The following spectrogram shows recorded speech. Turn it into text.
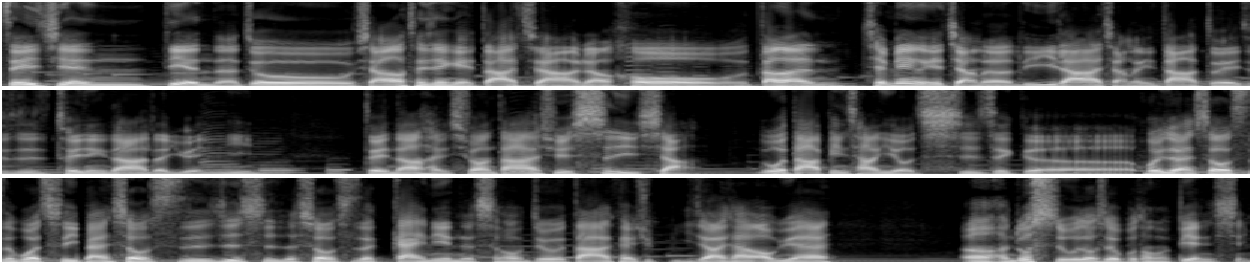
这一间店呢，就想要推荐给大家。然后，当然前面也讲了，哩哩啦啦讲了一大堆，就是推荐给大家的原因。对，然后很希望大家去试一下。如果大家平常有吃这个回转寿司或吃一般寿司、日式的寿司的概念的时候，就大家可以去比较一下哦。原来，呃，很多食物都是有不同的变形。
